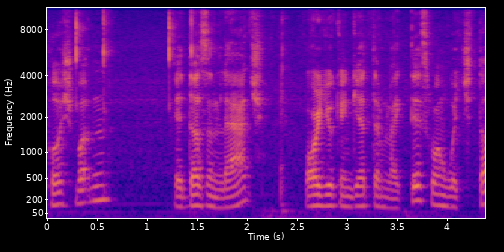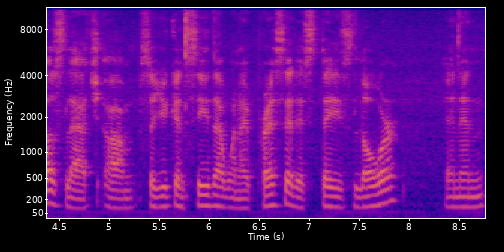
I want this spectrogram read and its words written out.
push button. It doesn't latch. Or you can get them like this one, which does latch. Um, so you can see that when I press it, it stays lower. And then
